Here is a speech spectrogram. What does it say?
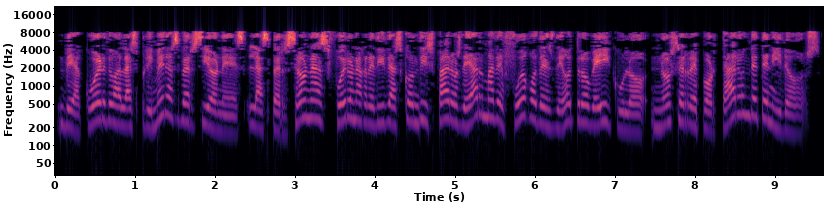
De acuerdo a las primeras versiones, las personas fueron agredidas con disparos de arma de fuego desde otro vehículo, no se reportaron detenidos.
